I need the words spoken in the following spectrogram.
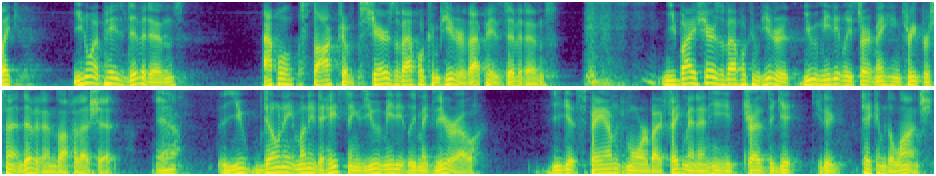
Like, you know what pays dividends? Apple stock of shares of Apple Computer that pays dividends. You buy shares of Apple Computer, you immediately start making 3% dividends off of that shit. Yeah. You donate money to Hastings, you immediately make zero. You get spammed more by Faigman and he tries to get you to take him to lunch.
